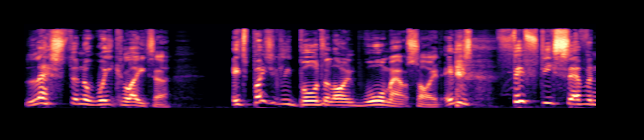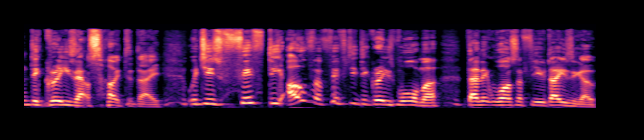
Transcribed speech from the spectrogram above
less than a week later, it's basically borderline warm outside. It is 57 degrees outside today, which is 50 over 50 degrees warmer than it was a few days ago.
